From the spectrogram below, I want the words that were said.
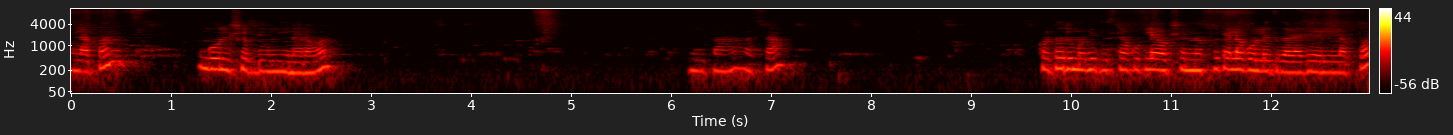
याला आपण गोल शेप देऊन घेणार आहोत. मी पहा असा. कटोरीमध्ये दुसरा कुठलाही ऑप्शन नसतो त्याला गोलच गळा घ्यायला लागतो.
